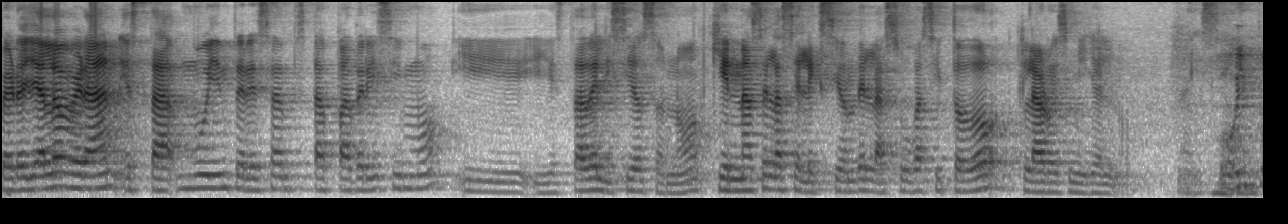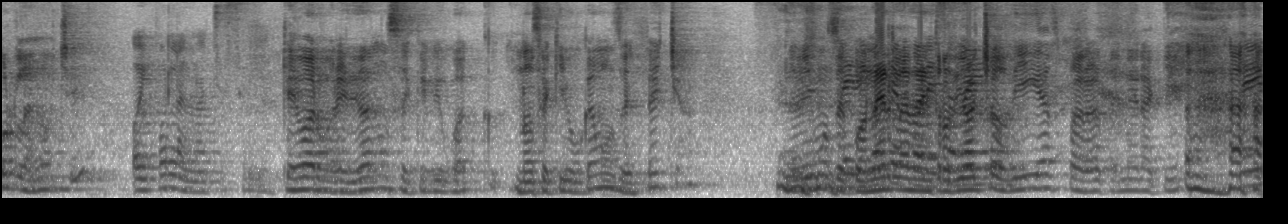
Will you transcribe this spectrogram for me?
Pero ya lo verán, está muy interesante, está padrísimo y, y está delicioso, ¿no? Quien hace la selección de las uvas y todo, claro, es Miguel, ¿no? Ahí sí. Hoy por la noche, Hoy por la noche, sí. qué barbaridad, nos, equivoc- nos equivocamos de fecha. Debimos de que ponerla dentro de vengo. ocho días para tener aquí. Te digo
